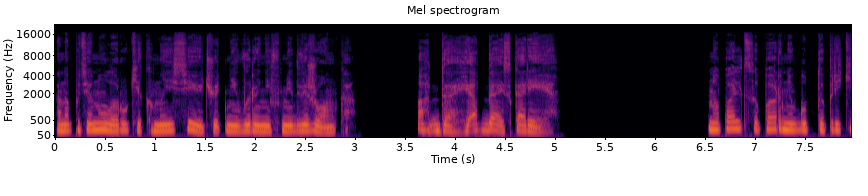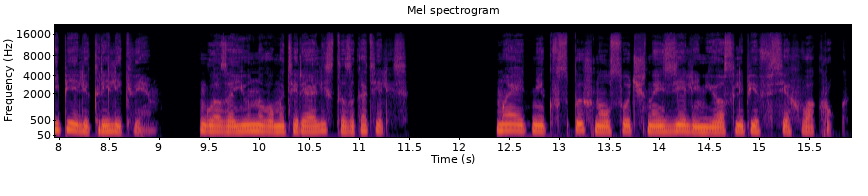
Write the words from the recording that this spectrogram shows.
Она потянула руки к Моисею, чуть не выронив медвежонка. «Отдай, отдай скорее!» Но пальцы парня будто прикипели к реликвии. Глаза юного материалиста закатились. Маятник вспыхнул сочной зеленью, ослепив всех вокруг.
